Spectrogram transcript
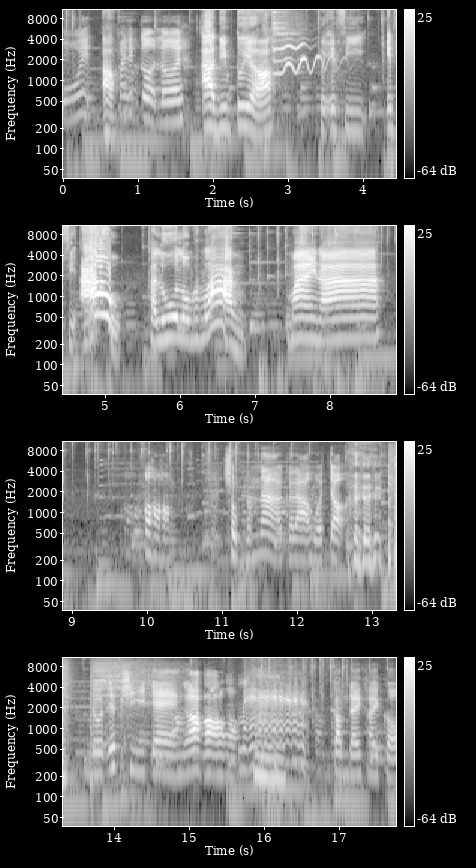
อุ้ยอ้าว ไม่ได้เกิดเลยอ้าวดีมตุยเหรอเฮ้ย FC FC อ้าวทะลุลงข้างล่าง ไม่นะ ฉมน้ำหน้ากระดาหัวเจาะ โดน F C แกงอะกำใดใครก่อ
